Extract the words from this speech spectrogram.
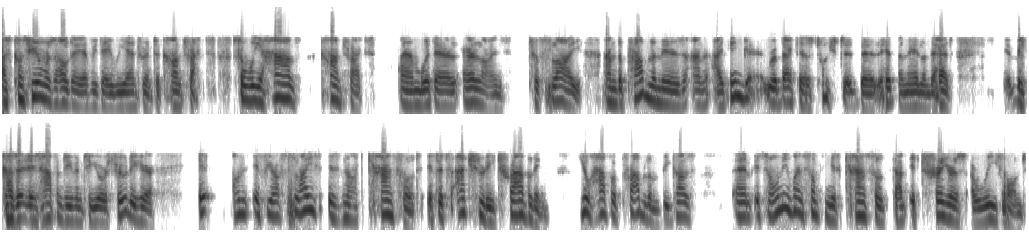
as consumers all day, every day, we enter into contracts. So we have contracts um, with air, airlines to fly. And the problem is, and I think Rebecca has touched the, hit the nail on the head, because it, it happened even to yours truly here. It, on, if your flight is not cancelled, if it's actually travelling, you have a problem because um, it's only when something is cancelled that it triggers a refund.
